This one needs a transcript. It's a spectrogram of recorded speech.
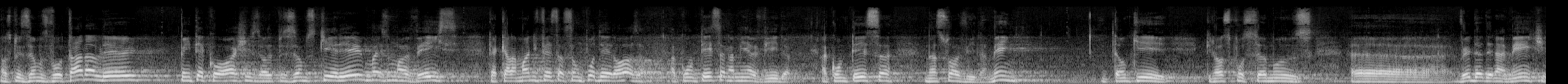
nós precisamos voltar a ler Pentecostes, nós precisamos querer mais uma vez que aquela manifestação poderosa aconteça na minha vida, aconteça na sua vida, amém? Então que, que nós possamos uh, verdadeiramente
